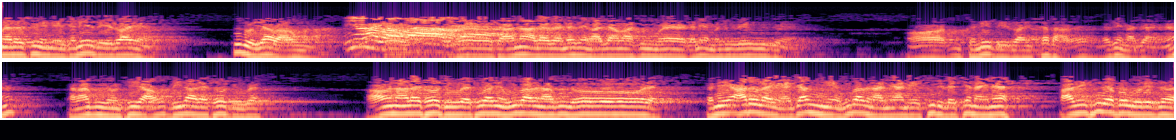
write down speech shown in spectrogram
မယ်လို့ရှိရင်ဒီကနေ့သေးသွားရင်ကုသိုလ်ရပါဦးမလားမရပါပါအဲဒါနလည်းပဲလက်ရှင်ငါကြမှာလှူမယ်ခဏမလှူသေးဘူးဆိုရင်ဩခဏိသေးသွားရင်ဆက်တာပဲလက်ဖြင့်ကကြရင်ခန္ဓာကုသိုလ်ဖြစ်အောင်သီလလည်းထိုးတူပဲဘာဝနာလည်းထိုးတူပဲသူကရင်ဝိပဿနာကုသိုလ်တဲ့ခဏိအားထုတ်လိုက်ရင်အကြောင်းကြီးရင်ဝိပဿနာဉာဏ်နဲ့အခုတည်းလည်းဖြစ်နိုင်တယ် ပါဠိထူးတဲ့ပုဂ္ဂိုလ်တွေဆို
